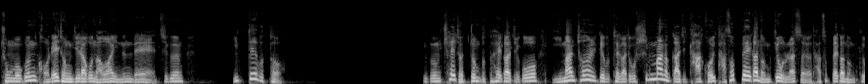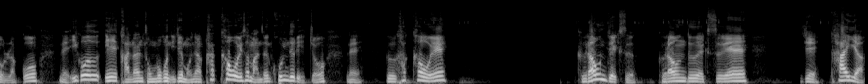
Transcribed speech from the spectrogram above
종목은 거래 정지라고 나와 있는데 지금 이때부터 지금 최저점부터 해가지고 2만 천 원대부터 해가지고 10만 원까지 다 거의 다섯 배가 넘게 올랐어요. 다섯 배가 넘게 올랐고, 네 이거에 관한 종목은 이제 뭐냐 카카오에서 만든 코인들이 있죠. 네, 그 카카오의 그라운드 X, 그라운드 X의 이제 카이아.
